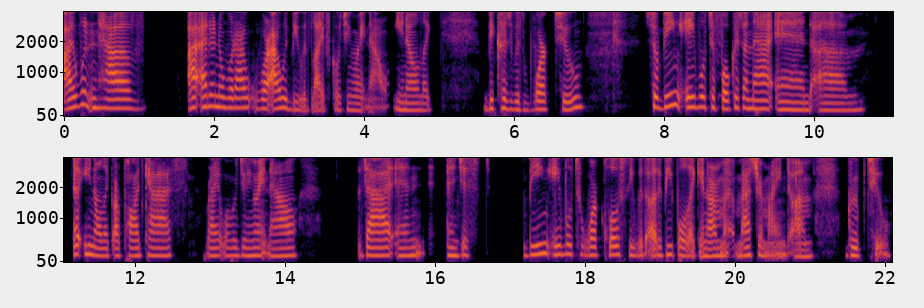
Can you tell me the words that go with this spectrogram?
I wouldn't have I I don't know what I where I would be with life coaching right now, you know, like, because with work too. So being able to focus on that and, um, uh, you know, like our podcast, right, what we're doing right now, that and and just being able to work closely with other people, like in our mastermind, um, group too.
